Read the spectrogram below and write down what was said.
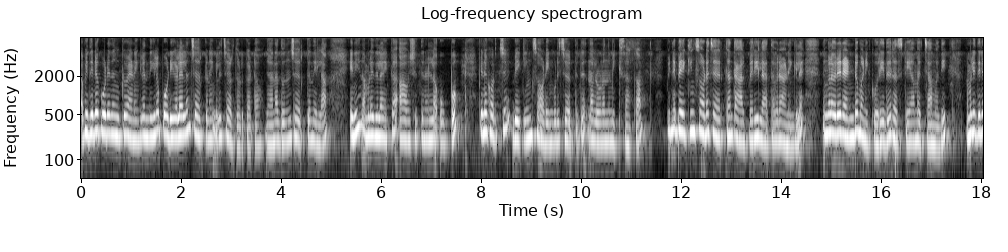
അപ്പോൾ ഇതിന്റെ കൂടെ നിങ്ങൾക്ക് വേണമെങ്കിൽ എന്തെങ്കിലും പൊടികളെല്ലാം ചേർക്കണമെങ്കിൽ ചേർത്ത് കൊടുക്കാം കേട്ടോ. ഞാൻ അതൊന്നും ചേർക്കുന്നില്ല. ഇനി നമ്മളിതിലേക്ക് ആവശ്യത്തിനുള്ള ഉപ്പും പിന്നെ കുറച്ച് ബേക്കിംഗ് സോഡയും കൂടി ചേർത്തിട്ട് നല്ലോണം ഒന്ന് മിക്സ് ആക്കാം. പിന്നെ ബേക്കിംഗ് സോഡ ചേർക്കാൻ താല്പര്യമില്ലാത്തവരാണെങ്കിൽ നിങ്ങൾ ഒരു രണ്ട് മണിക്കൂർ ഇത് റെസ്റ്റ് ചെയ്യാൻ വെച്ചാൽ മതി. നമ്മളിതിൽ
